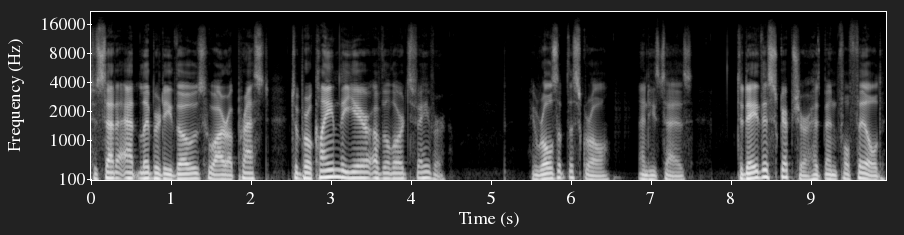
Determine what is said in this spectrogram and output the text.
to set at liberty those who are oppressed, to proclaim the year of the Lord's favor. He rolls up the scroll, and he says, Today this scripture has been fulfilled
